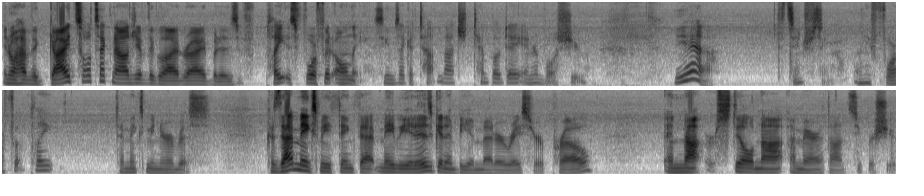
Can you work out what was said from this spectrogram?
And it'll have the guide sole technology of the Glide Ride, but its plate is forefoot only. Seems like a top notch tempo day interval shoe. Yeah, that's interesting. Only forefoot plate? That makes me nervous. Because that makes me think that maybe it is to be a Meta Racer Pro and not still not a marathon super shoe.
